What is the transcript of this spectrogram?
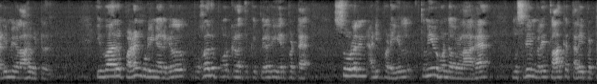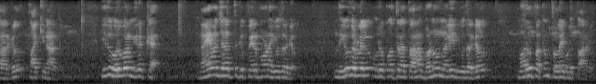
அடிமைகளாக விட்டது. இவ்வாறு பழங்குடியினர்கள் புகது போர்க்களத்துக்கு பிறகு ஏற்பட்ட சூழலின் அடிப்படையில் துணிவு கொண்டவர்களாக முஸ்லிம்களை தாக்க தலைப்பட்டார்கள் தாக்கினார்கள். இது ஒருபுறம் இருக்க நயவஞ்சகத்துக்கு பேர் போன யூதர்கள். இந்த யூதர்களில் ஒரு கோத்திரத்தான பனு நலீர் யூதர்கள் மறுபக்கம் தொல்லை கொடுத்தார்கள்.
